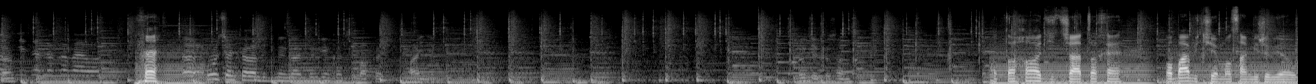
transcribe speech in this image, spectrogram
Puszczam. mnie zablokowało. E, Puszczam to na, drugim końcu mapy. Fajnie. Ludzie tu są. O to chodzi, trzeba trochę pobawić się mocami żywiołów.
